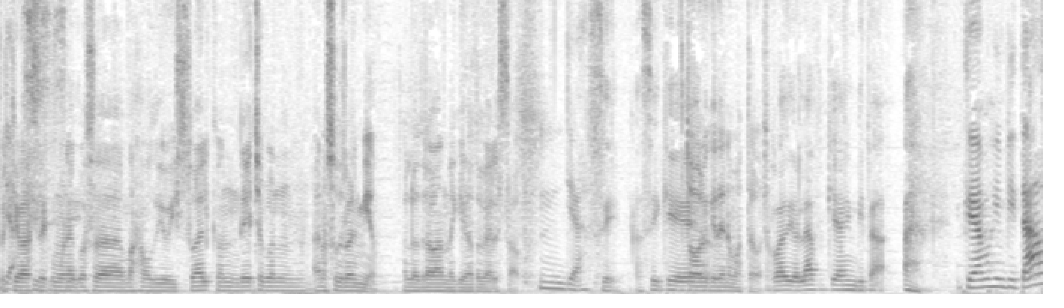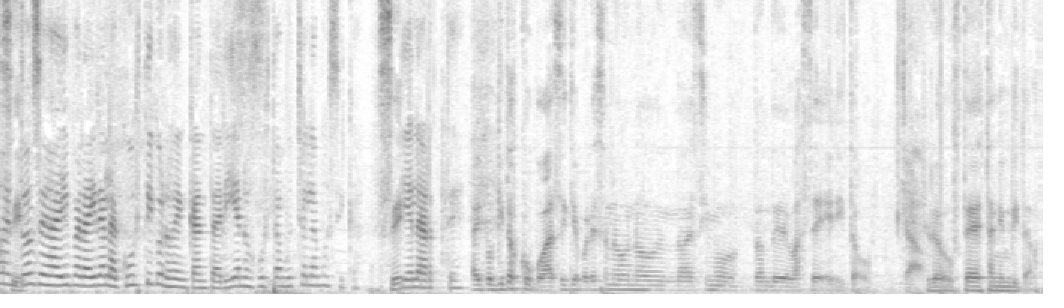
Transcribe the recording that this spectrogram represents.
Porque va a ser como una cosa más audiovisual, con de hecho con a nosotros el mío, a la otra banda que va a tocar el sábado. Mm, ya. Sí, así que. Todo lo que tenemos hasta ahora. Radio Lab que ha invitado. Quedamos invitados entonces ahí para ir al acústico, nos encantaría, nos gusta mucho la música y el arte. Hay poquitos cupos, así que por eso no, no, no decimos dónde va a ser y todo. Pero ustedes están invitados.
